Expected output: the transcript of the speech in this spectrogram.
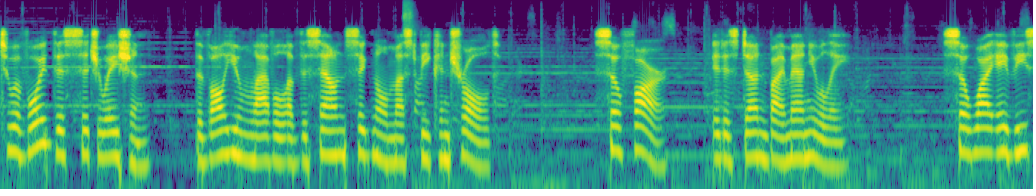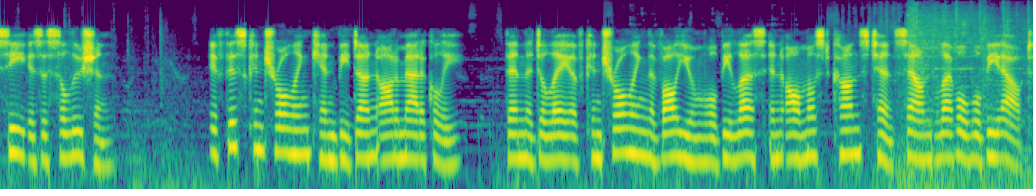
To avoid this situation, the volume level of the sound signal must be controlled. So far, it is done by manually. So why AVC is a solution. If this controlling can be done automatically, then the delay of controlling the volume will be less and almost constant sound level will be out.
